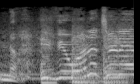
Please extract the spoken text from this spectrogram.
No. If you wanna turn it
